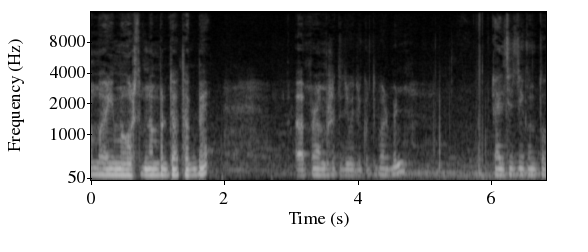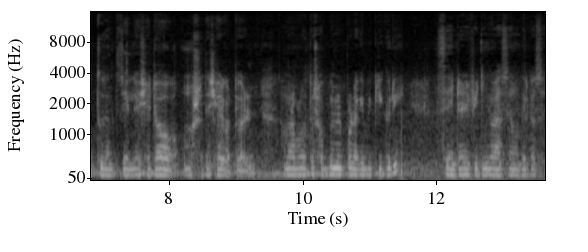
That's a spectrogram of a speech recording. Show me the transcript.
আমার ইমো হোয়াটসঅ্যাপ নাম্বার দেওয়া থাকবে, আপনারা আমার সাথে যোগাযোগ করতে পারবেন। টাইলসের যে কোনো তথ্য জানতে চাইলে সেটাও আমার সাথে শেয়ার করতে পারেন। আমরা মূলত সব ধরনের প্রোডাক্টে বিক্রি করি। স্যানিটারি ফিটিংও আছে আমাদের কাছে।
